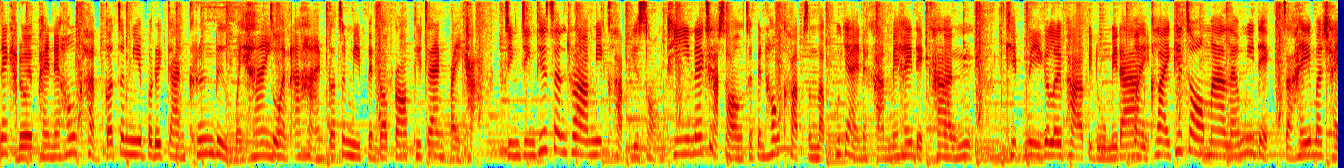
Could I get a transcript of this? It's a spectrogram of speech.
นะคะ โดยภายในห้องคลับก็จะมีบริการเครื่องดื่มไว้ให้ ส่วนอาหารก็จะมีเป็นรอบๆที่แจ้งไปค่ะ จริง ๆ ที่เซ็นทรามีคลับอยู่ 2 ที่นะคะ2จะเป็นห้องคลับสำหรับผู้ใหญ่นะคะ ไม่ให้เด็กเข้าคลิปนี้ก็เลยพาไปดูไม่ได้ส่วนใครที่จองมาแล้วมีเด็กจะให้มาใช้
